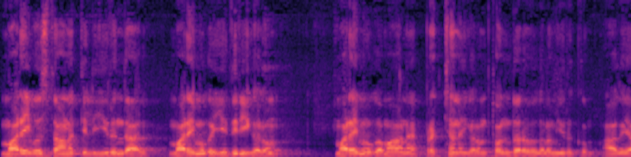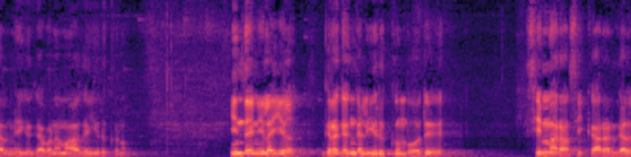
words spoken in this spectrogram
மறைவு ஸ்தானத்தில் இருந்தால் மறைமுக எதிரிகளும் மறைமுகமான பிரச்சனைகளும் தொந்தரவுகளும் இருக்கும். ஆகையால் மிக கவனமாக இருக்கணும். இந்த நிலையில் கிரகங்கள் இருக்கும்போது சிம்ம ராசிக்காரர்கள்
